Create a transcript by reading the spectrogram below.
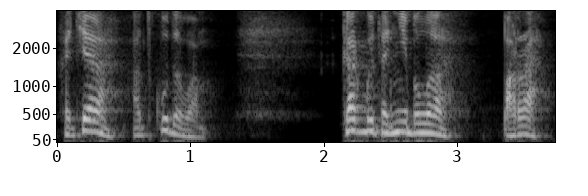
хотя откуда вам? Как бы то ни было, пора.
